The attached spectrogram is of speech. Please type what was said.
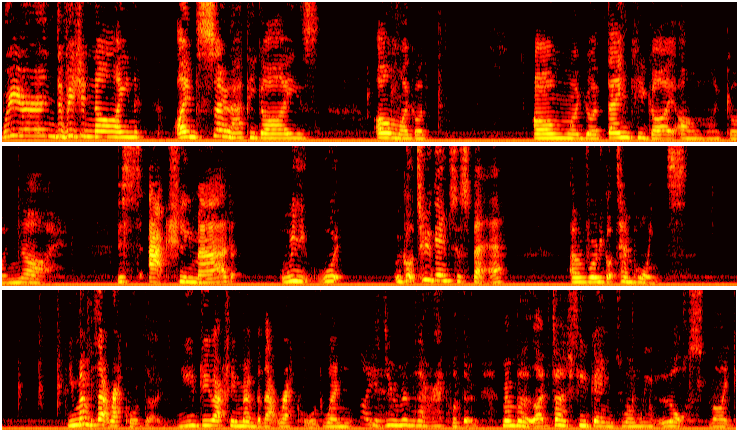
We're in Division Nine. I'm so happy, guys. Oh my god. Oh my god, thank you guys. Oh my god, no. This is actually mad. We we we got two games to spare and we've already got 10 points. You remember that record though? You do actually remember that record when I yeah. do remember that record though. Remember like first few games when we lost like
